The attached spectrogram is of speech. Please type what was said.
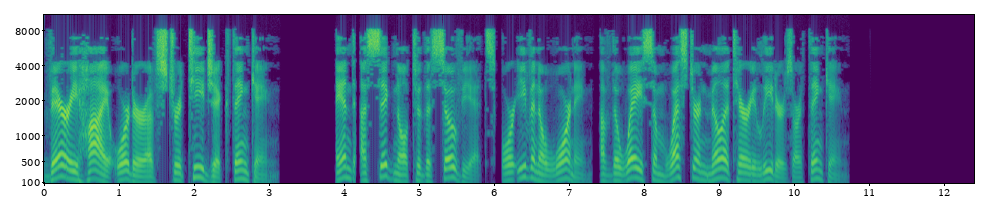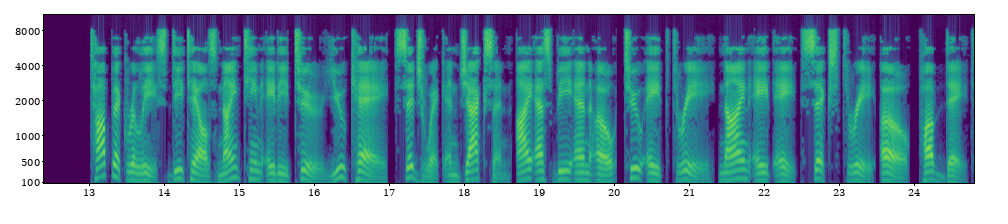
very high order of strategic thinking, and a signal to the Soviets, or even a warning, of the way some Western military leaders are thinking. Topic release details 1982 UK, Sidgwick and Jackson ISBN 0-283-98863-0, pub date.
